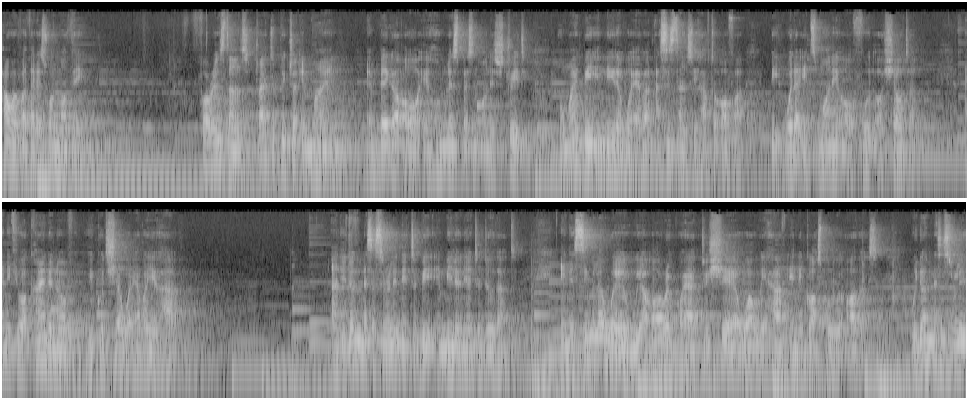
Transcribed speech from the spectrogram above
However, there is one more thing. For instance, try to picture in mind a beggar or a homeless person on the street who might be in need of whatever assistance you have to offer, whether it's money or food or shelter. And if you are kind enough, you could share whatever you have. And you don't necessarily need to be a millionaire to do that. In a similar way, we are all required to share what we have in the gospel with others. We don't necessarily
